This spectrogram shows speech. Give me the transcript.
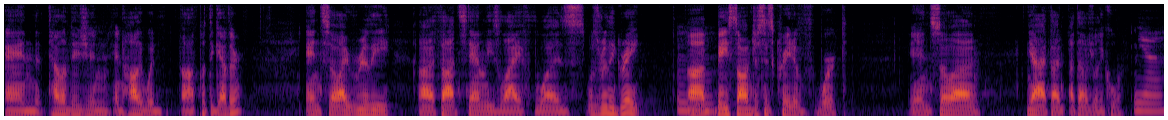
and television and Hollywood uh, put together, and so I really uh, thought Stan Lee's life was was really great, uh, based on just his creative work, and so uh, yeah, I thought I thought it was really cool. Yeah.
